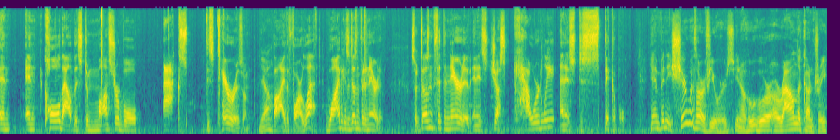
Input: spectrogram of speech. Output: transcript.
and and called out this demonstrable acts, this terrorism Yeah. by the far left. Why? Because it doesn't fit a narrative. So it doesn't fit the narrative, and it's just cowardly and it's despicable. Yeah, and Benny, share with our viewers, you know, who, who are around the country.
